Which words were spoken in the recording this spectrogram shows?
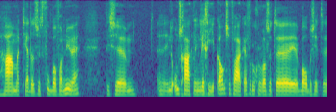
hamert. Ja, dat is het voetbal van nu. Hè. Het is... Um, eh, in de omschakeling liggen je kansen vaak. Hè. Vroeger was het uh, balbezit, uh,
